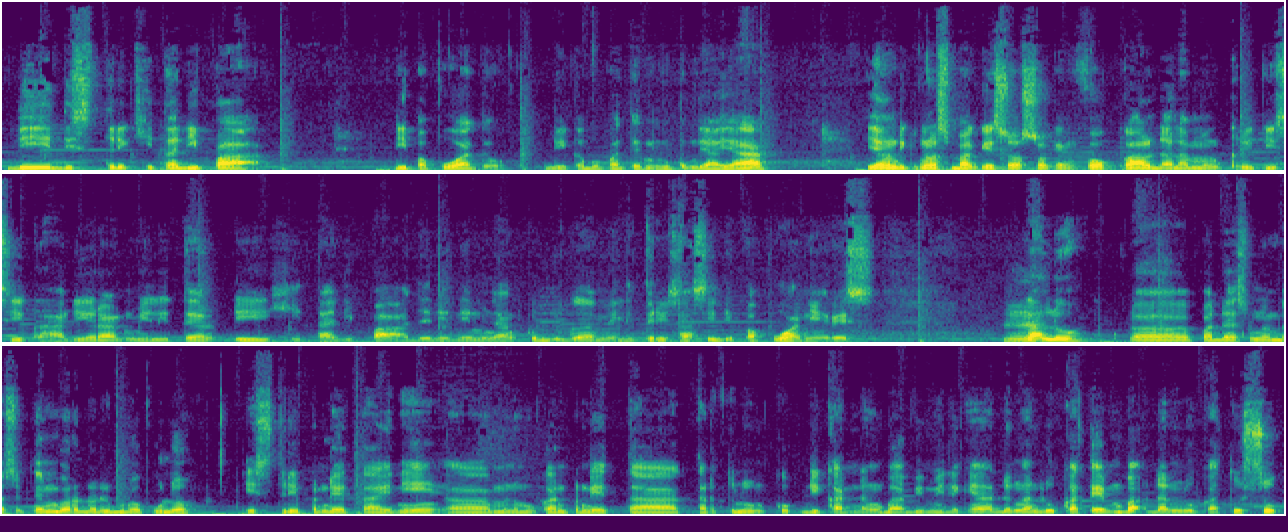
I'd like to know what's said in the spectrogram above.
di distrik Hitadipa di Papua tuh, di Kabupaten Intan Jaya yang dikenal sebagai sosok yang vokal dalam mengkritisi kehadiran militer di Hitadipa. Jadi ini menyangkut juga militerisasi di Papua nih, Riz. Hmm. Lalu uh, pada 19 September 2020, istri pendeta ini uh, menemukan pendeta tertelungkup di kandang babi miliknya dengan luka tembak dan luka tusuk.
